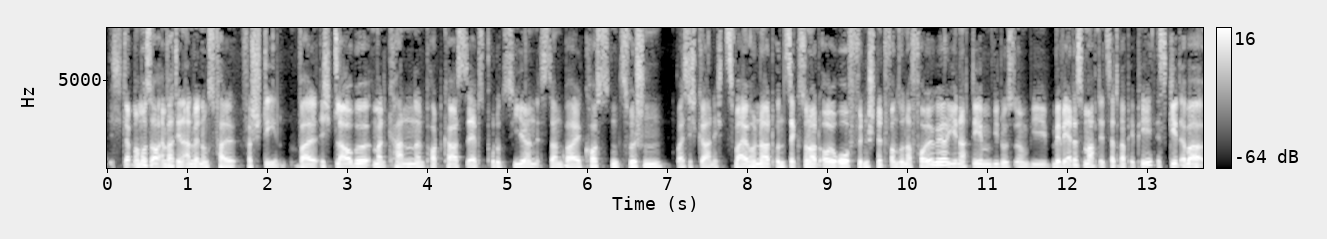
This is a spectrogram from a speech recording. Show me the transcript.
Ich glaube, man muss auch einfach den Anwendungsfall verstehen, weil ich glaube, man kann einen Podcast selbst produzieren, ist dann bei Kosten zwischen weiß ich gar nicht, 200 und 600 Euro für den Schnitt von so einer Folge, je nachdem, wie du es irgendwie, wer das macht, etc. pp. Es geht aber,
